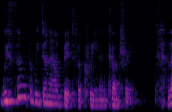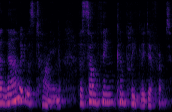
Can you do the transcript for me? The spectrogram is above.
We felt that we'd done our bit for Queen and country, and that now it was time for something completely different.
